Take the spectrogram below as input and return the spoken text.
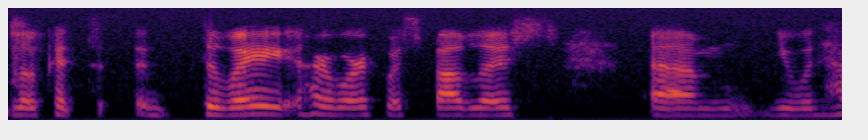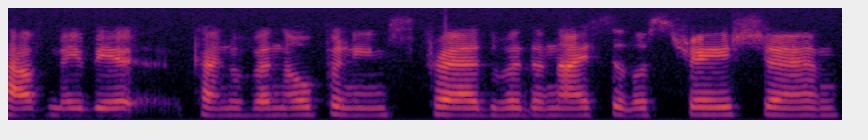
look at the way her work was published um, you would have maybe a, kind of an opening spread with a nice illustration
